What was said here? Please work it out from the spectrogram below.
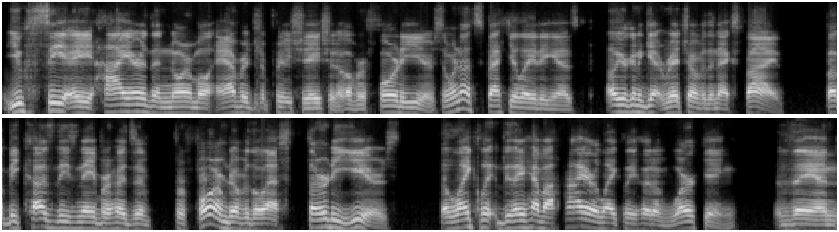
you see a higher than normal average appreciation over 40 years. So we're not speculating as, oh, you're going to get rich over the next five. But because these neighborhoods have performed over the last 30 years, the likely they have a higher likelihood of working than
